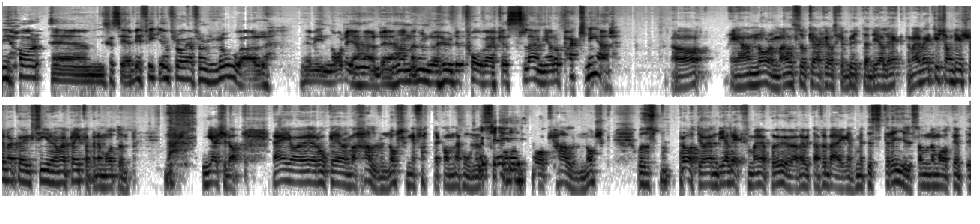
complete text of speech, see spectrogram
vi har, uh, vi ska se, vi fick en fråga från Roar. Nu är vi i Norge här. Han undrar hur det påverkar slangar och packningar. Ja, är han norrman så kanske jag ska byta dialekt. Men jag vet inte om det är så att jag säger om jag prekar på den måten. Nej, det görs idag. Nej, jag råkar även vara halvnorsk. Ni fattar kombinationen okay. och halvnorsk. Och så pratar jag en dialekt som man gör på öarna utanför Bergen som heter stril som normalt inte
